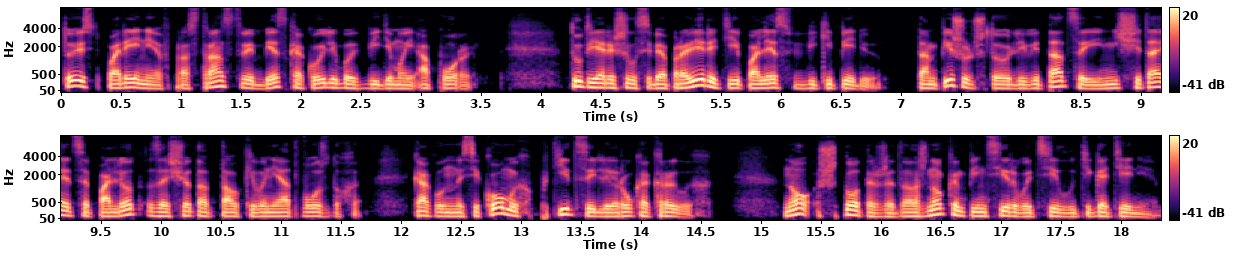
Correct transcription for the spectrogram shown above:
то есть парение в пространстве без какой-либо видимой опоры. Тут я решил себя проверить и полез в Википедию. Там пишут, что левитацией не считается полет за счет отталкивания от воздуха, как у насекомых, птиц или рукокрылых. Но что-то же должно компенсировать силу тяготения.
